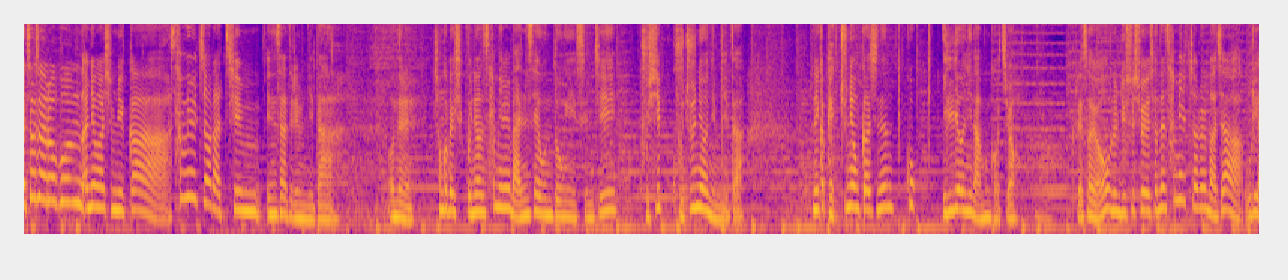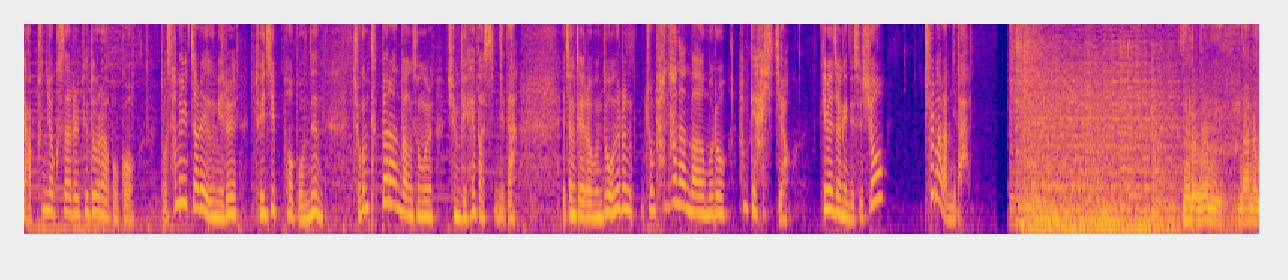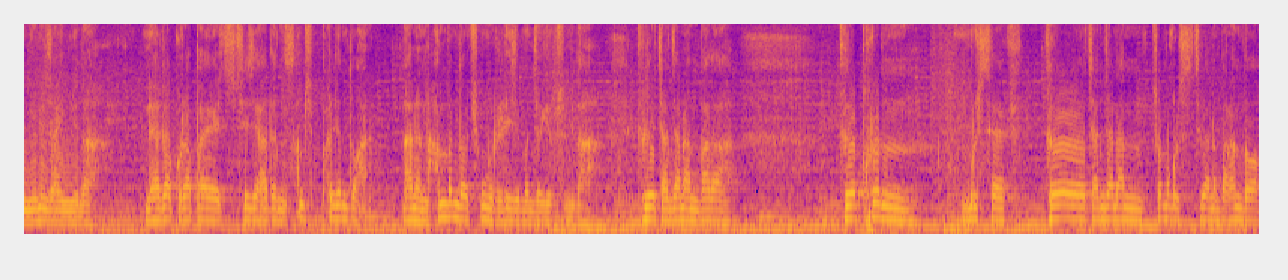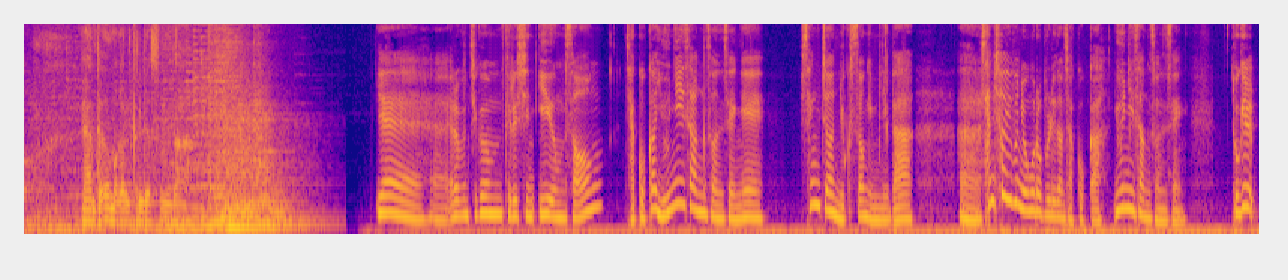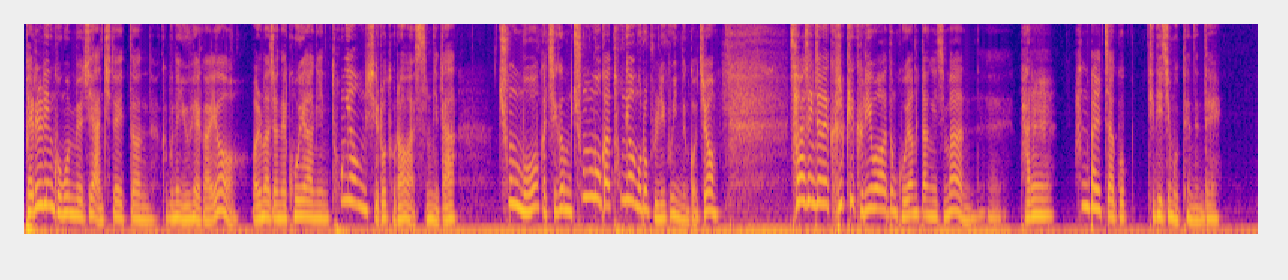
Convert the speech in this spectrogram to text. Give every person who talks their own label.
Speaker 1: 애청자 여러분 안녕하십니까? 3.1절 아침 인사드립니다. 오늘 1919년 3.1 만세 운동이 있은 지 99주년입니다. 그러니까 100주년까지는 꼭 1년이 남은 거죠. 그래서요 오늘 뉴스쇼에서는 3.1절을 맞아 우리 아픈 역사를 되돌아보고 또 3.1절의 의미를 되짚어보는 조금 특별한 방송을 준비해봤습니다. 애청자 여러분도 오늘은 좀 편안한 마음으로 함께 하시죠. 김현정의 뉴스쇼 출발합니다
Speaker 2: 여러분, 나는 윤희상입니다. 내가 구라파에 취재하던 38년 동안 나는 한 번도 충무를 잊어본 적이 없습니다. 그 잔잔한 바다, 그 푸른 물색, 그 잔잔한 조목을 스쳐가는 바람도 내한테 음악을 들렸습니다.
Speaker 1: 예, 예, 여러분 지금 들으신 이 음성 작곡가 윤희상 선생의 생전 육성입니다. 아, 상처 입은 용으로 불리던 작곡가 윤희상 선생. 독일 베를린 공원묘지에 안치돼 있던 그분의 유해가요. 얼마 전에 고향인 통영시로 돌아왔습니다. 충무, 그러니까 지금 충무가 통영으로 불리고 있는 거죠. 살아생전에 그렇게 그리워하던 고향 땅이지만 에, 발을 한 발자국 디디지 못했는데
